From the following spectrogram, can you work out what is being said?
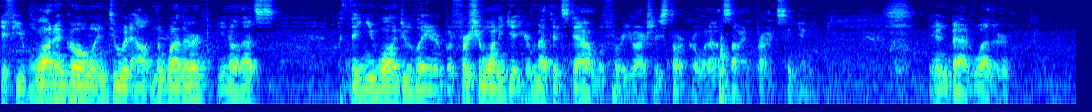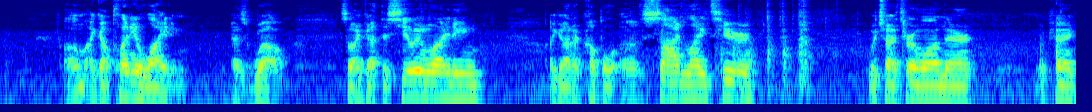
if you want to go and do it out in the weather, you know, that's a thing you want to do later. But first you want to get your methods down before you actually start going outside and practicing in, in bad weather. Um, I got plenty of lighting as well. So I got the ceiling lighting. I got a couple of side lights here, which I throw on there. Okay.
